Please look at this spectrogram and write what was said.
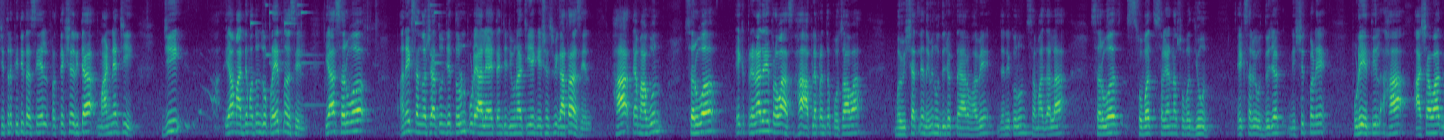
चित्रफितीत असेल प्रत्यक्षरित्या मांडण्याची जी या माध्यमातून जो प्रयत्न असेल या सर्व अनेक संघर्षातून जे तरुण पुढे आले आहेत त्यांची जीवनाची एक यशस्वी गाथा असेल हा त्या मागून सर्व एक प्रेरणादायी प्रवास हा आपल्यापर्यंत पोचावा भविष्यातले नवीन उद्योजक तयार व्हावे जेणेकरून समाजाला सर्व सोबत सगळ्यांना सोबत घेऊन एक सर्व उद्योजक निश्चितपणे पुढे येतील हा आशावाद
